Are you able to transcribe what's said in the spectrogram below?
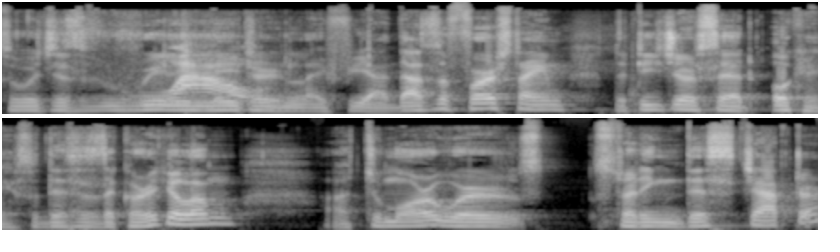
So, which is really Wow. later in life. Yeah, that's the first time the teacher said, okay, so this is the curriculum. Uh, tomorrow we're studying this chapter.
